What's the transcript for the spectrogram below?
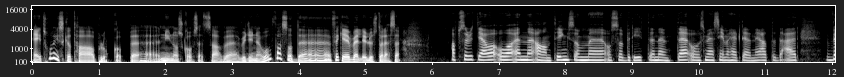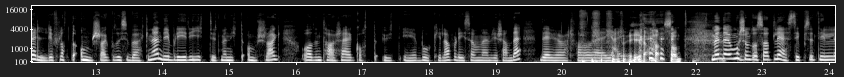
jeg tror jeg skal ta og plukke opp eh, nynorsk oversettelse av eh, Virginia Woolf. Altså. Det fikk jeg veldig lyst til å lese. Absolutt, jeg òg. Og en annen ting som eh, også Brit nevnte, og som jeg sier meg helt enig i, at det er veldig flotte omslag på disse bøkene. De blir gitt ut med nytt omslag, og den tar seg godt ut i bokhylla for de som bryr seg om det. Det gjør i hvert fall eh, jeg. ja, sant. Men det er jo morsomt også at lesetipset til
